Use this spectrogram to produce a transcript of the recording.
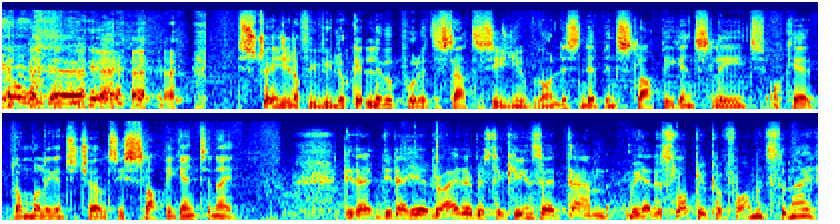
No, we'd, uh, Strange enough, if you look at Liverpool at the start of the season, you'd be going, listen, they've been sloppy against Leeds. Okay, done well against Chelsea. Sloppy again tonight. Did I, did I hear it right that Mr. Keane said um, we had a sloppy performance tonight?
